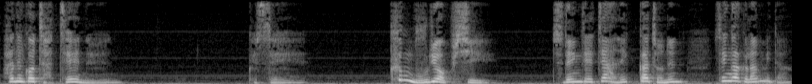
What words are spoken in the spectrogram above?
하는 것 자체는 글쎄 큰 무리 없이 진행되지 않을까 저는 생각을 합니다.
